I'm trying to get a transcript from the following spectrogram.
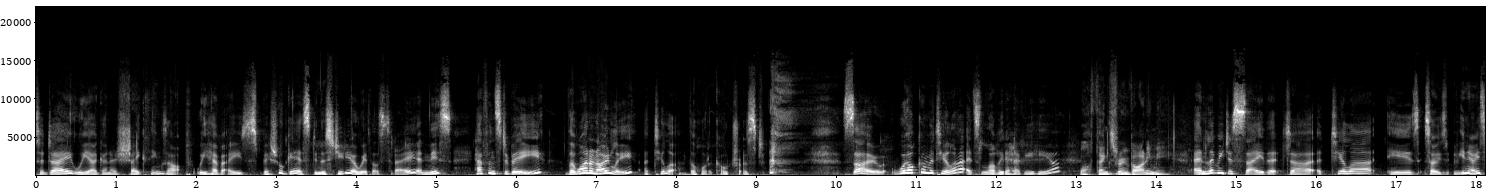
today we are going to shake things up. We have a special guest in the studio with us today, and this happens to be the one and only Attila, the horticulturist. so, welcome, Attila. It's lovely to have you here. Well, thanks for inviting me. And let me just say that uh, Attila is so you know he's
